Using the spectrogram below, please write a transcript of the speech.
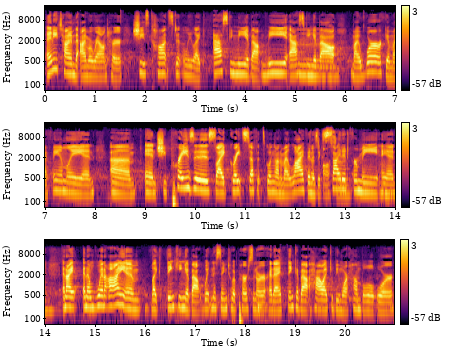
Anytime that I'm around her, she's constantly like asking me about me, asking mm. about my work and my family, and um, and she praises like great stuff that's going on in my life and that's is excited awesome. for me. Mm. And and I and when I am like thinking about witnessing to a person, or and I think about how I could be more humble or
